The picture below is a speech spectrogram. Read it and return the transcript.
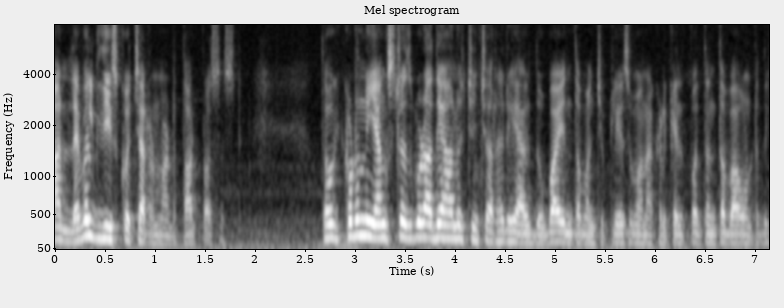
ఆ లెవెల్కి తీసుకొచ్చారనమాట థాట్ ప్రాసెస్. సో ఇక్కడున్న యంగ్స్టర్స్ కూడా అదే ఆలోచించారు. అరే ఆ దుబాయ్ ఇంత మంచి ప్లేస్ మనం అక్కడికి వెళ్ళిపోతే ఎంత బాగుంటుంది?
